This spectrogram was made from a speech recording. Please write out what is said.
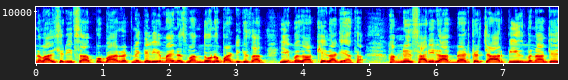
नवाज़ शरीफ साहब को बाहर रखने के लिए माइनस वन दोनों पार्टी के साथ ये मज़ाक खेला गया था। हमने सारी रात बैठकर चार पीस बना के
